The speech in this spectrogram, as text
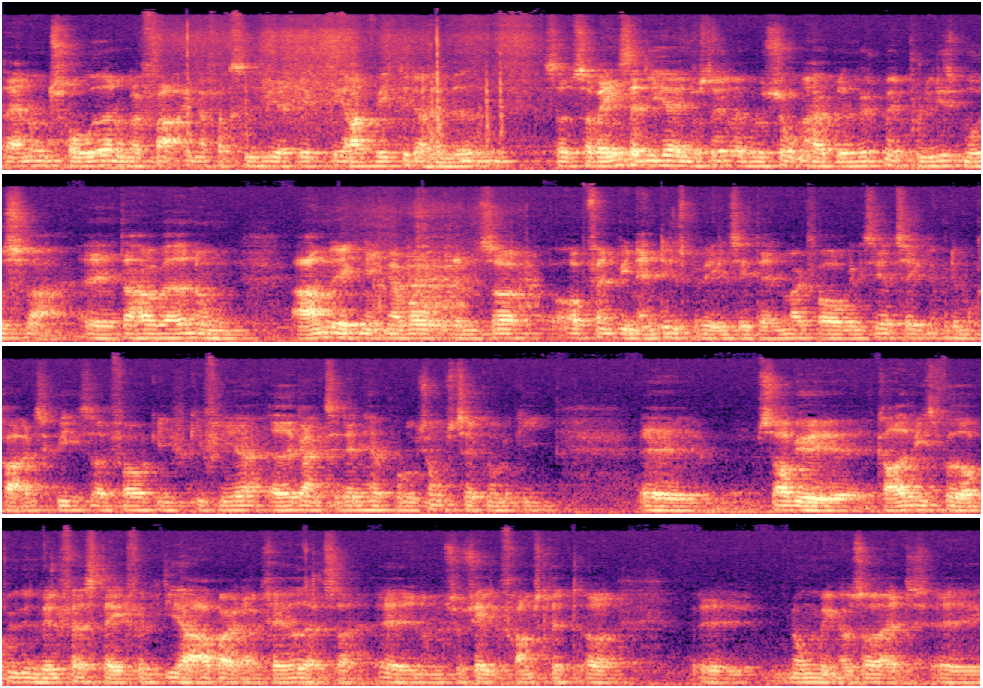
der er nogle tråde og nogle erfaringer fra tidligere. Det, det er ret vigtigt at have med. Så, så hver eneste af de her industrielle revolutioner har blevet mødt med et politisk modsvar. Øh, der har jo været nogle armlægninger, hvor øh, så opfandt vi en andelsbevægelse i Danmark for at organisere tingene på demokratisk vis og for at give, give flere adgang til den her produktionsteknologi. Øh, så har vi gradvist fået opbygget en velfærdsstat, fordi de her arbejdere krævede altså øh, nogle sociale fremskridt og øh, nogle mener så, at, øh,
